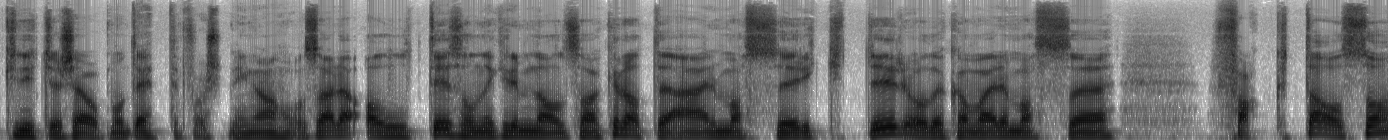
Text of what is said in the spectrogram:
knytter seg opp mot etterforskninga. Og så er det alltid sånn i kriminalsaker at det er masse rykter, og det kan være masse fakta også,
